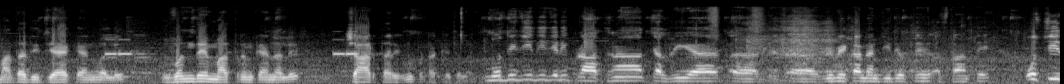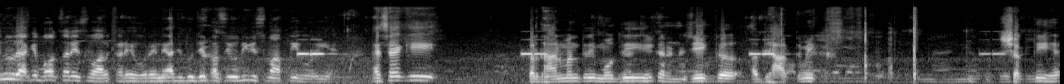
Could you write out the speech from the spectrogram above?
ਮਾਤਾ ਦੀ ਜੈ ਕਹਿਣ ਵਾਲੇ ਵੰਦੇ ਮਾਤਰਮ ਕਹਿਣ ਵਾਲੇ 4 ਤਾਰੀਖ ਨੂੰ ਪਟਾਕੇ ਚਲਾ ਮੋਦੀ ਜੀ ਦੀ ਜਿਹੜੀ ਪ੍ਰਾਰਥਨਾ ਚੱਲ ਰਹੀ ਹੈ ਵਿਵੇਕਾਨੰਦ ਜੀ ਦੇ ਉੱਥੇ ਅਸਥਾਨ ਤੇ ਉਸ ਚੀਜ਼ ਨੂੰ ਲੈ ਕੇ ਬਹੁਤ ਸਾਰੇ ਸਵਾਲ ਖੜੇ ਹੋ ਰਹੇ ਨੇ। ਅੱਜ ਦੂਜੇ ਪਾਸੇ ਉਹਦੀ ਵੀ ਸਮਾਪਤੀ ਹੋ ਰਹੀ ਹੈ। ਐਸਾ ਕਿ ਪ੍ਰਧਾਨ ਮੰਤਰੀ ਮੋਦੀ ਜੀ ਇੱਕ ਅਧਿਆਤਮਿਕ ਸ਼ਕਤੀ ਹੈ।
